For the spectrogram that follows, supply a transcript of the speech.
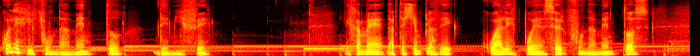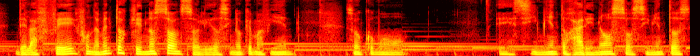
¿cuál es el fundamento de mi fe? Déjame darte ejemplos de cuáles pueden ser fundamentos de la fe, fundamentos que no son sólidos, sino que más bien son como eh, cimientos arenosos, cimientos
